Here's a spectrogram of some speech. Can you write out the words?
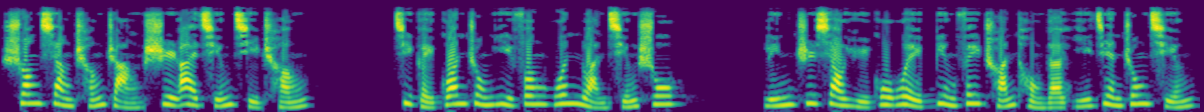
双向成长是爱情启程，寄给观众一封温暖情书。林之孝与顾魏并非传统的一见钟情。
